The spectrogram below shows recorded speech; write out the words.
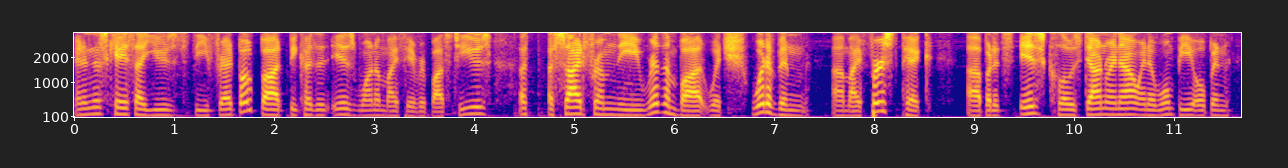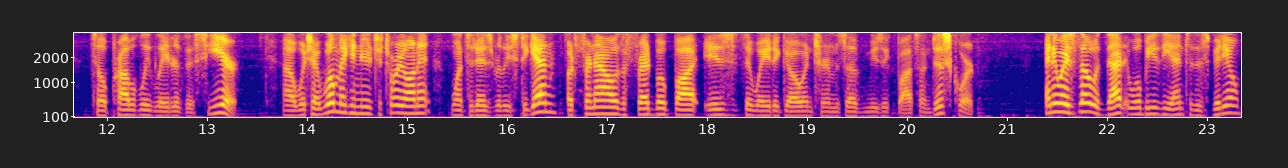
and in this case I used the Fredboat bot because it is one of my favorite bots to use, aside from the Rythm bot, which would have been uh, my first pick, uh, but it is closed down right now and it won't be open till probably later this year uh, which I will make a new tutorial on it once it is released again. But for now, the Fredboat bot is the way to go in terms of music bots on Discord. Anyways, though, that will be the end of this video.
